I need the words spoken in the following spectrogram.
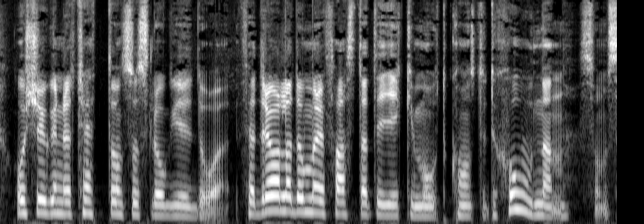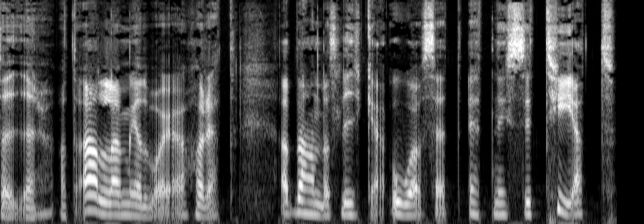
Och 2013 så slog ju då federala domare fast att det gick emot konstitutionen som säger att alla medborgare har rätt att behandlas lika oavsett etnicitet.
